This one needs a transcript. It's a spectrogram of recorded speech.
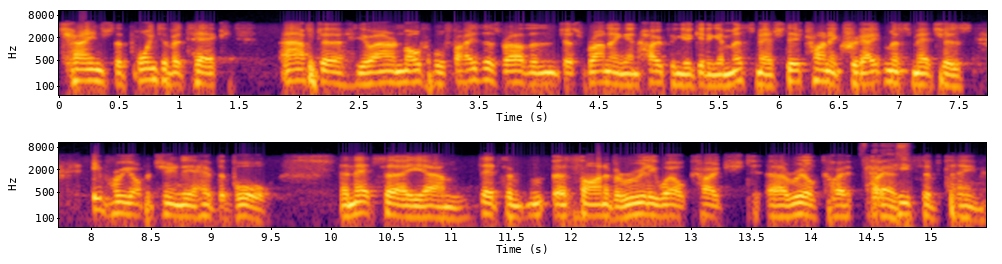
change the point of attack after you are in multiple phases rather than just running and hoping you're getting a mismatch. They're trying to create mismatches every opportunity they have the ball. And that's a um, that's a, a, sign of a really well coached, uh, real co- cohesive team.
